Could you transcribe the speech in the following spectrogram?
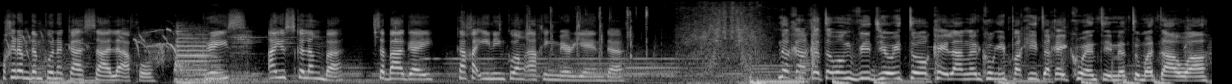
Pakiramdam ko nagkasala ako. Grace, ayos ka lang ba? Sa bagay, kakainin ko ang aking merienda. Nakakatawang video ito. Kailangan kong ipakita kay Quentin na tumatawa.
